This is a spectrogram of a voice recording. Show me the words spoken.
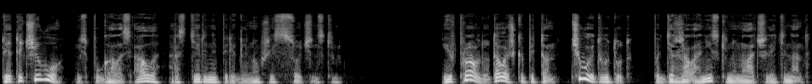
«Ты это чего?» — испугалась Алла, растерянно переглянувшись с Сочинским. «И вправду, товарищ капитан, чего это вы тут?» — поддержал Анискину младший лейтенант.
